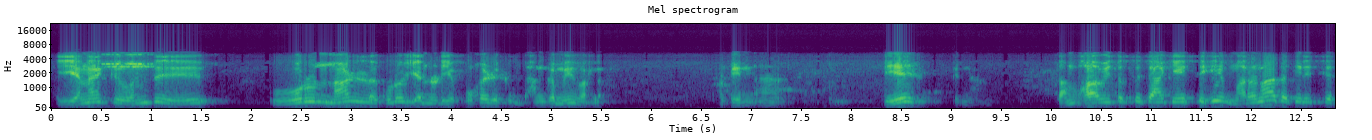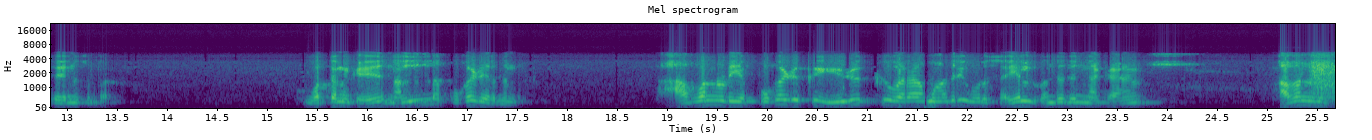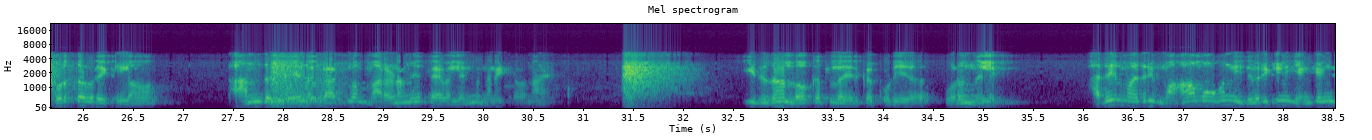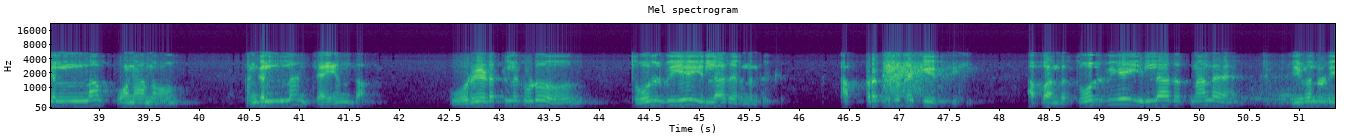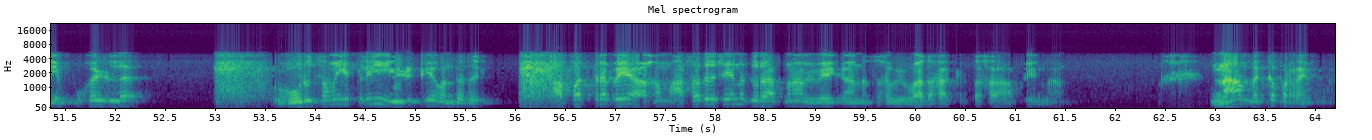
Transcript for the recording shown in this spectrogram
எனக்கு வந்து ஒரு நாள்ல கூட என்னுடைய புகழுக்கு பங்கமே வரல. அப்படின்னா ஏ அப்படின்னா சம்பாவிதத்து சாக்கீர்த்தி மரணாத் சொல்றாரு. ஒருத்தனுக்கு நல்ல புகழ் இருந்துட்டு அவனுடைய புகழுக்கு இழுக்கு வரா மாதிரி ஒரு செயல் வந்ததுன்னாக்கா அவன் பொறுத்த வரைக்கும் அந்த செயலை காட்டிலும் மரணமே தேவையில்லைன்னு நினைக்கிறவனா இருப்பான். இதுதான் லோகத்துல இருக்கக்கூடிய ஒரு நிலை. அதே மாதிரி மகாமோகன் இது வரைக்கும் எங்கெங்கெல்லாம் போனானோ அங்கெல்லாம் ஜெயந்தான். ஒரு இடத்துல கூட தோல்வியே இல்லாத இருந்திருக்கு. அப்பிரகிருத கீர்த்தி. அப்ப அந்த தோல்வியே இல்லாததுனால இவனுடைய புகழ்ல ஒரு சமயத்திலையும் இழுக்கே வந்தது. அபத்திரபே அகம் அசதிருஷேன துராத்மனா விவேகான சக விவாதா கிருத்தகா அப்படின்னா நான் வெக்கப்படுறேன். இப்போ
